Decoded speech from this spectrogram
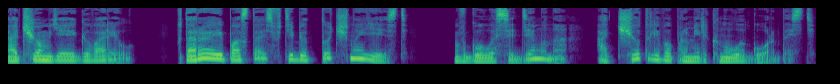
О чем я и говорил. Вторая ипостась в тебе точно есть. В голосе демона отчетливо промелькнула гордость.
